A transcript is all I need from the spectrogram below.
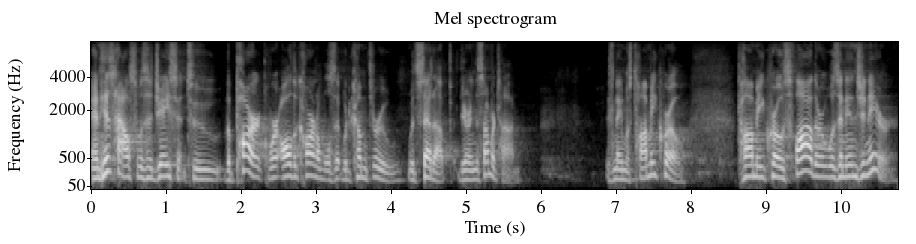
and his house was adjacent to the park where all the carnivals that would come through would set up during the summertime. His name was Tommy Crow. Tommy Crow's father was an engineer.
